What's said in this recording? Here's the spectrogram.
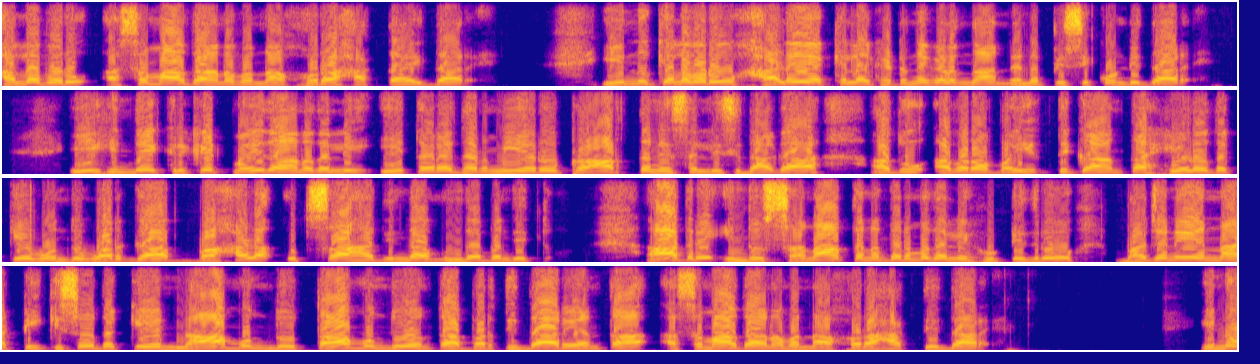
ಹಲವರು ಅಸಮಾಧಾನವನ್ನ ಹೊರ ಹಾಕ್ತಾ ಇದ್ದಾರೆ. ಇನ್ನು ಕೆಲವರು ಹಳೆಯ ಕೆಲ ಘಟನೆಗಳನ್ನ ನೆನಪಿಸಿಕೊಂಡಿದ್ದಾರೆ. ಈ ಹಿಂದೆ ಕ್ರಿಕೆಟ್ ಮೈದಾನದಲ್ಲಿ ಇತರೆ ಧರ್ಮೀಯರು ಪ್ರಾರ್ಥನೆ ಸಲ್ಲಿಸಿದಾಗ ಅದು ಅವರ ವೈಯಕ್ತಿಕ ಅಂತ ಹೇಳೋದಕ್ಕೆ ಒಂದು ವರ್ಗ ಬಹಳ ಉತ್ಸಾಹದಿಂದ ಮುಂದೆ ಬಂದಿತ್ತು. ಆದ್ರೆ ಇಂದು ಸನಾತನ ಧರ್ಮದಲ್ಲಿ ಹುಟ್ಟಿದ್ರು, ಭಜನೆಯನ್ನ ಟೀಕಿಸೋದಕ್ಕೆ ನಾ ಮುಂದು, ತಾ ಮುಂದು ಅಂತ ಬರ್ತಿದ್ದಾರೆ ಅಂತ ಅಸಮಾಧಾನವನ್ನ ಹೊರಹಾಕ್ತಿದ್ದಾರೆ. ಇನ್ನು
